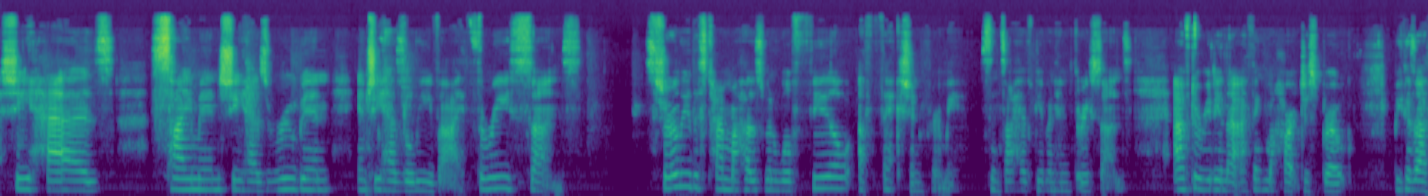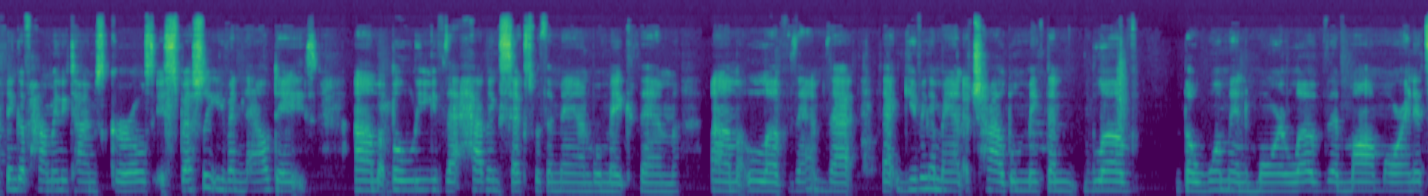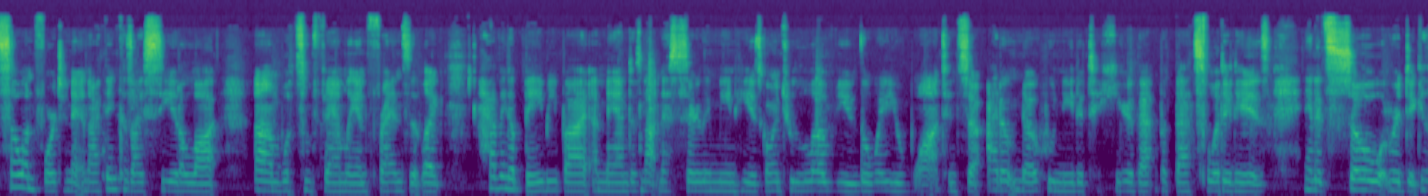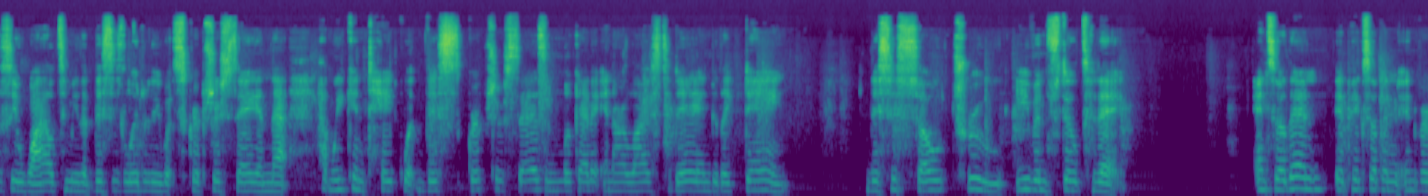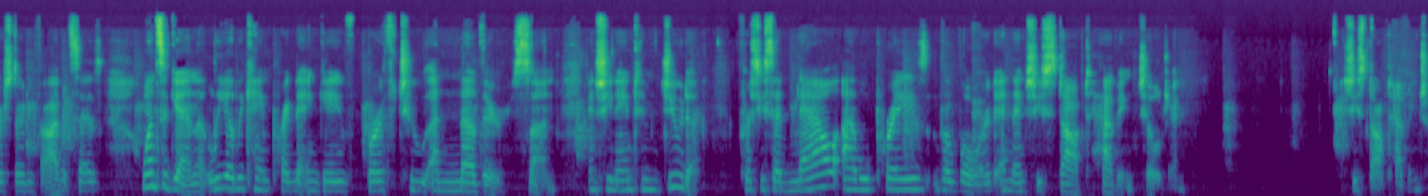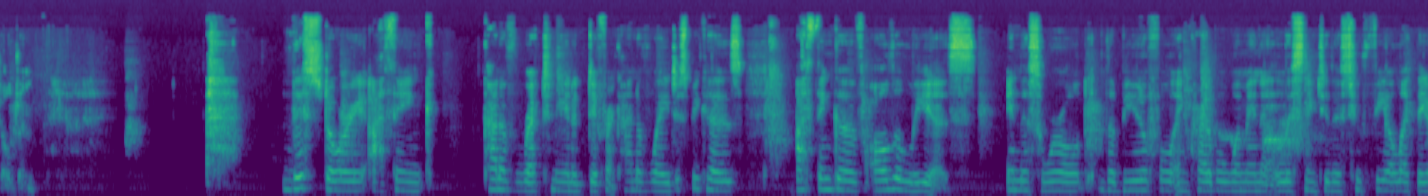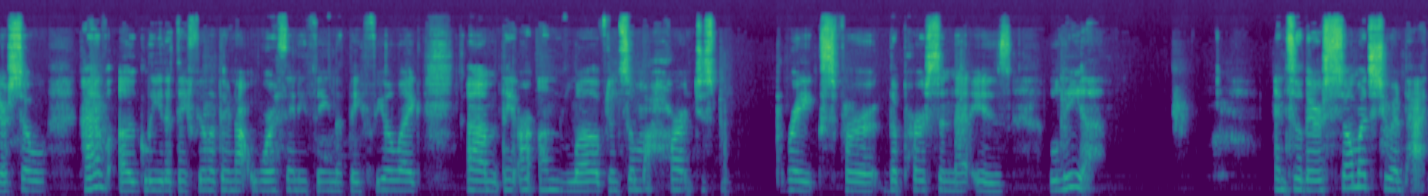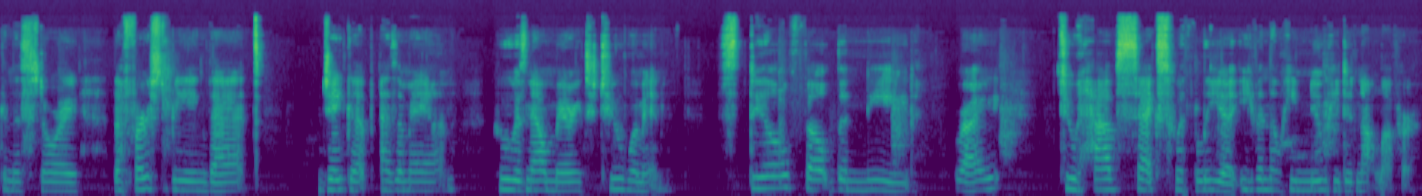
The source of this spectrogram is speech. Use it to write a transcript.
She has Simon, she has Reuben, and she has Levi. Three sons. Surely this time my husband will feel affection for me since I have given him three sons. After reading that, I think my heart just broke because I think of how many times girls, especially even nowadays, um, believe that having sex with a man will make them um, love them, that, that giving a man a child will make them love the woman more, love the mom more, and it's so unfortunate. And I think because I see it a lot um, with some family and friends that like having a baby by a man does not necessarily mean he is going to love you the way you want. And so I don't know who needed to hear that, but that's what it is. And it's so ridiculously wild to me that this is literally what scriptures say, and that we can take what this scripture says and look at it in our lives today and be like, dang. This is so true, even still today. And so then it picks up in, in verse 35. It says, Once again, Leah became pregnant and gave birth to another son, and she named him Judah. For she said, Now I will praise the Lord. And then she stopped having children. She stopped having children. This story, I think, kind of wrecked me in a different kind of way just because I think of all the Leahs in this world, the beautiful, incredible women listening to this who feel like they are so kind of ugly, that they feel that they're not worth anything, that they feel like um, they are unloved. And so my heart just breaks for the person that is Leah. And so there's so much to unpack in this story. The first being that Jacob, as a man who is now married to two women, still felt the need, right, to have sex with Leah, even though he knew he did not love her.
